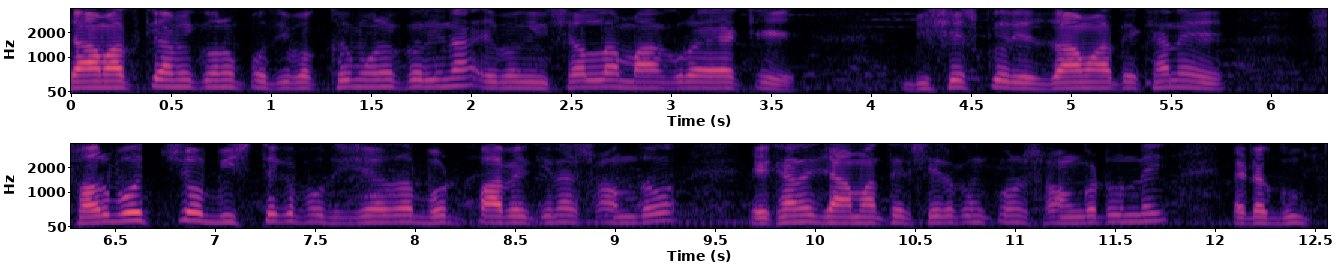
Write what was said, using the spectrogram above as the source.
জামাতকে আমি কোনো প্রতিপক্ষই মনে করি না এবং ইনশাল্লাহ মাগুরা একে বিশেষ করে জামাত এখানে সর্বোচ্চ বিশ থেকে পঁচিশ হাজার ভোট পাবে কিনা সন্দেহ। এখানে জামাতের সেরকম কোনো সংগঠন নেই। এটা গুপ্ত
